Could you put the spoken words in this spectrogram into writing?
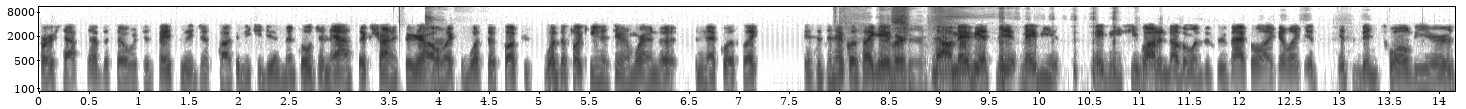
first half of the episode, which is basically just Takamichi doing mental gymnastics, trying to figure out like what the fuck what the fuck Hina's doing wearing the, the necklace. Like, is it the necklace I gave That's her? true. No, maybe it's the maybe maybe she bought another one that's exactly like it. Like it's it's been twelve years.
